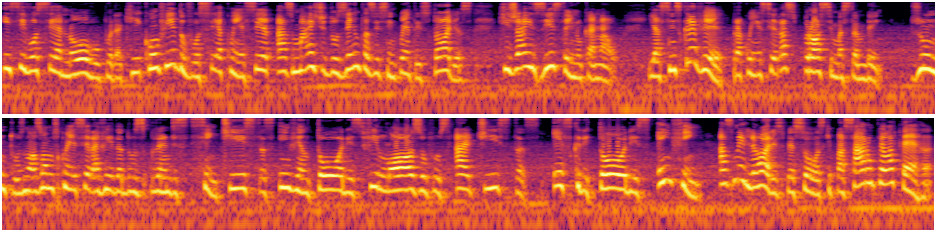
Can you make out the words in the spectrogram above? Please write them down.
E se você é novo por aqui, convido você a conhecer as mais de 250 histórias que já existem no canal e a se inscrever para conhecer as próximas também. Juntos, nós vamos conhecer a vida dos grandes cientistas, inventores, filósofos, artistas, escritores, enfim, as melhores pessoas que passaram pela Terra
